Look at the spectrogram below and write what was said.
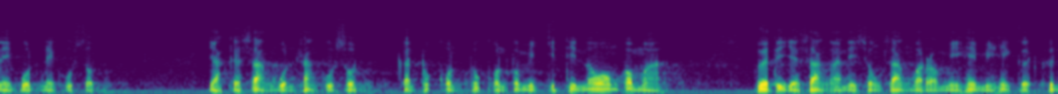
ในบุญในกุศล อยากจะสร้างบุญสร้างกุศล กันทุกคน ทุกคนก็มีจิตที่โน้มเข้ามา เพื่อที่จะสร้างอานิสงส์สร้างบารมีให้มีให้เกิดขึ้น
